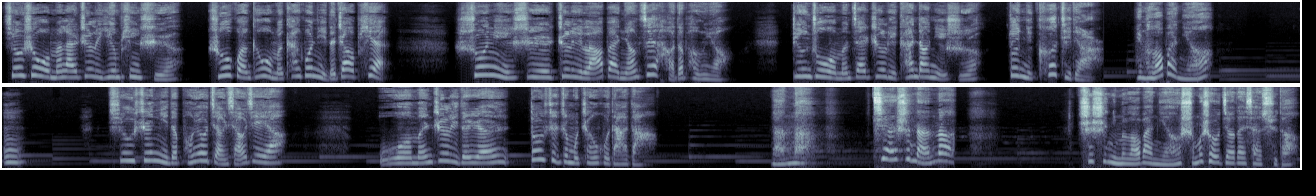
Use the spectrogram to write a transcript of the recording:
就是我们来这里应聘时，主管给我们看过你的照片。”说你是这里老板娘最好的朋友，叮嘱我们在这里看到你时对你客气点儿。你们老板娘？嗯，就是你的朋友蒋小姐呀。我们这里的人都是这么称呼她的。楠楠，竟然是楠楠！这是你们老板娘什么时候交代下去的？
